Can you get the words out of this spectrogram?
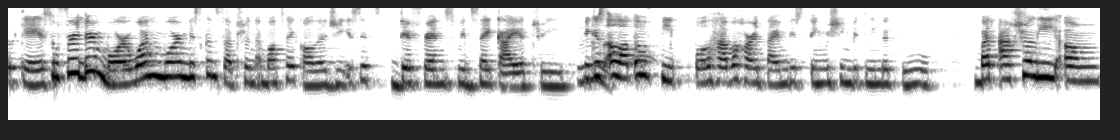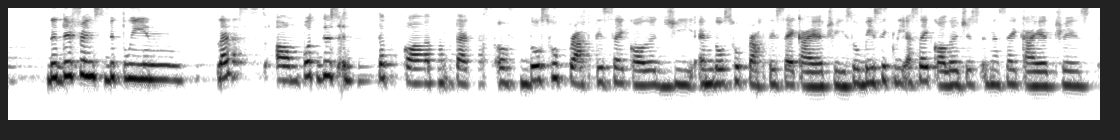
Okay, so furthermore, one more misconception about psychology is its difference with psychiatry. Because a lot of people have a hard time distinguishing between the two. But actually, um, the difference between let's um put this in the context of those who practice psychology and those who practice psychiatry. So basically, a psychologist and a psychiatrist.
